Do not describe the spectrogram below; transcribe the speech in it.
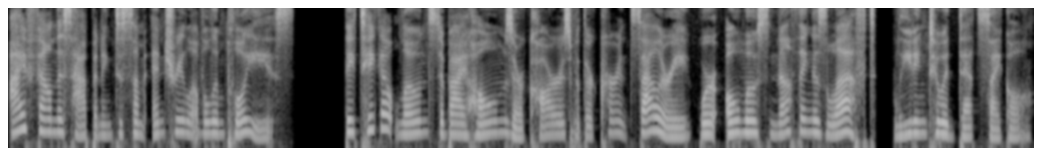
I've found this happening to some entry level employees. They take out loans to buy homes or cars with their current salary where almost nothing is left, leading to a debt cycle.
